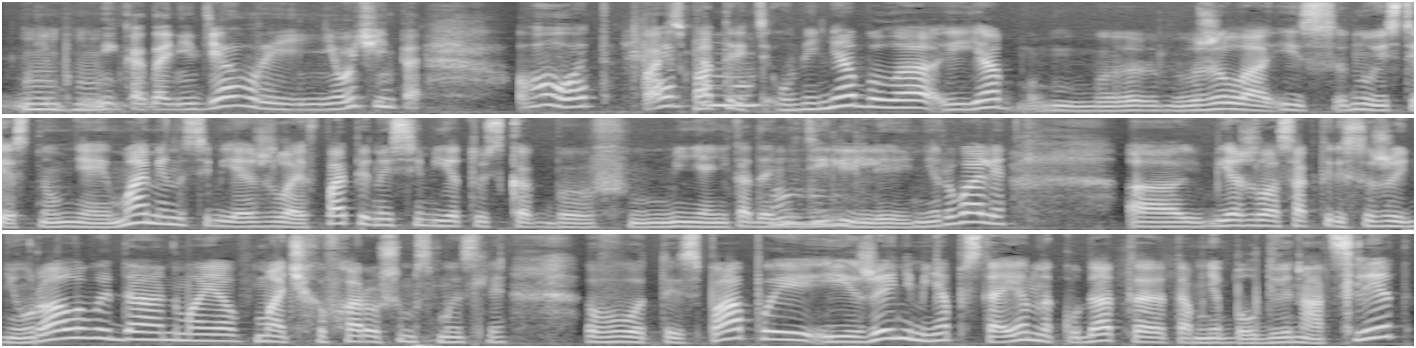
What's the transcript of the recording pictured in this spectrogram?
Мгм. никогда не делала и не очень-то. Вот, поэтому... Смотрите, у меня была, и я э, жила из, ну, естественно, у меня и мамина семья, я жила и в папиной семье, то есть как бы меня никогда не Мгм. делили, не рвали. А, Я жила с актрисой Женей Ураловой, да, моя мачеха в хорошем смысле, вот, и с папой, и Женя меня постоянно куда-то, там мне было 12 лет,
